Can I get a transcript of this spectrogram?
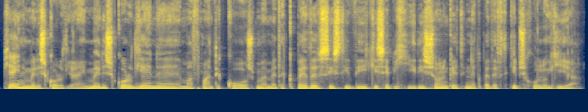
Ποια είναι η Μέρη Σκόρδια; Η Μέρη Σκόρδια είναι μαθηματικός με μετεκπαίδευση στη διοίκηση επιχειρήσεων και την εκπαιδευτική ψυχολογία.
